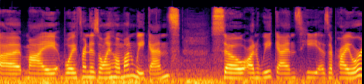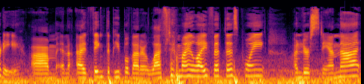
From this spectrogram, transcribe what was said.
uh, my boyfriend is only home on weekends. So on weekends, he is a priority. Um, and I think the people that are left in my life at this point understand that.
